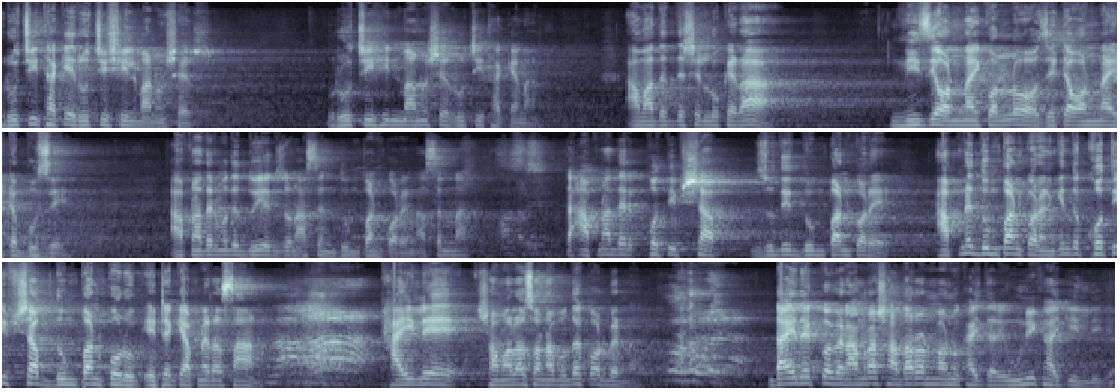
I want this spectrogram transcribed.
রুচি থাকে রুচিশীল মানুষের। রুচিহীন মানুষের রুচি থাকে না। আমাদের দেশের লোকেরা নিজে অন্যায় করল, যেটা অন্যায় এটা বুঝে। আপনাদের মধ্যে দুই একজন আছেন, ধূমপান করেন, আছেন না? তা আপনাদের খতিব সাপ যদি ধূমপান করে, আপনি ধূমপান করেন, কিন্তু খতিব সাপ ধূমপান করুক, এটা কি আপনারা চান? খাইলে সমালোচনা বোধহয় করবেন না। ডাইরেক্ট করবেন আমরা সাধারণ মানুষ খাইতে পারি, উনি খাই কি লিগে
